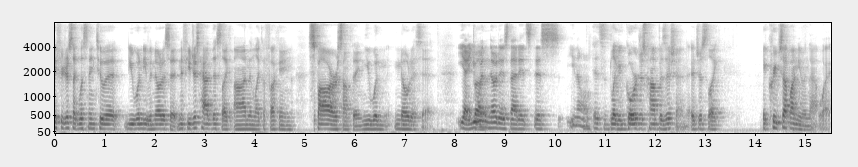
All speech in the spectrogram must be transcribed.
if you're just like listening to it, you wouldn't even notice it. And if you just had this like on and like a fucking spa or something, you wouldn't notice it. yeah. You But- wouldn't notice that it's this. You know, It's like a gorgeous composition. It just like it creeps up on you in that way.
